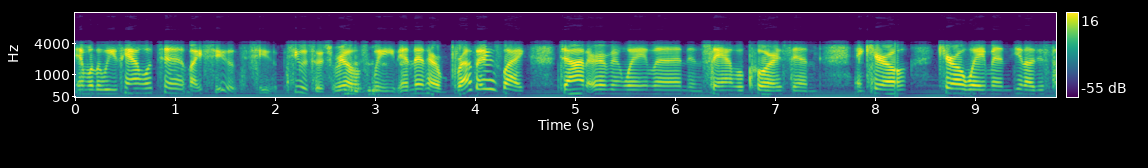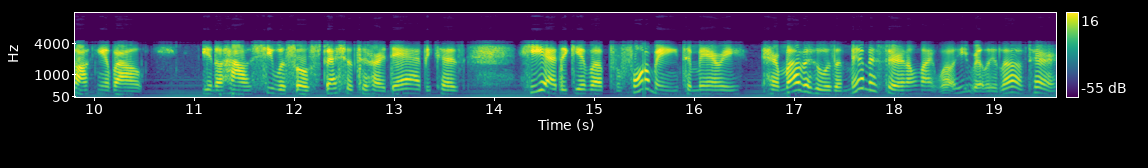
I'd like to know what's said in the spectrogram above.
Emma Louise Hamilton, like she she she was just real sweet. And then her brothers like John Irvin Waymon and Sam of course and and Carol Carol Waymon, you know, just talking about you know how she was so special to her dad because he had to give up performing to marry her mother, who was a minister, and I'm like, well, he really loved her.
